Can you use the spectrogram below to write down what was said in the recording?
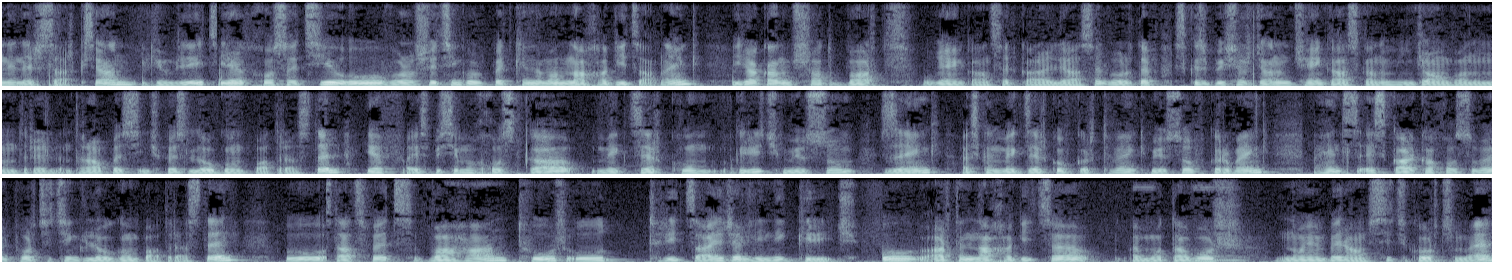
Հեղինեներ Սարգսյան Գյումրիից իրենք խոսեցի ու որոշեցինք, որ պետք է նման նախագիծ անենք։ Իրականում շատ բարդ ուղի ենք անցել, կարելի ասել, որովհետև սկզբի շրջանում չէինք հասկանում ինչ անվանում ընտրել, ընդհանրապես ինչպես լոգոն պատրաստել, եւ այսպեսի մի խոսք կա, մեկ ձեռքում գրիչ, մյուսում զենք, այսինքն մեկ ձեռքով կրթվենք, մյուսով կռվենք։ Հենց այս կարգախոսով էլ փորձեցինք լոգոն պատրաստել ու ստացվեց Վահան, Թուր ու Թրիծայրը լինի գրիչ։ Ու արդեն նախագիծը մոտավոր նոյեմբեր ամսից գործում է։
